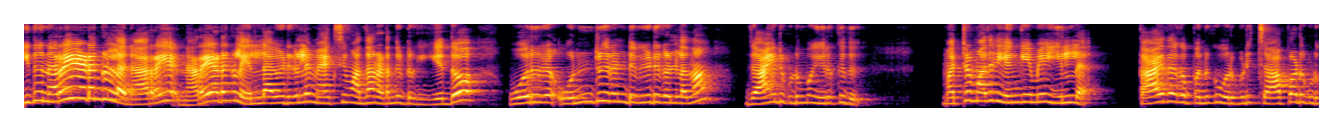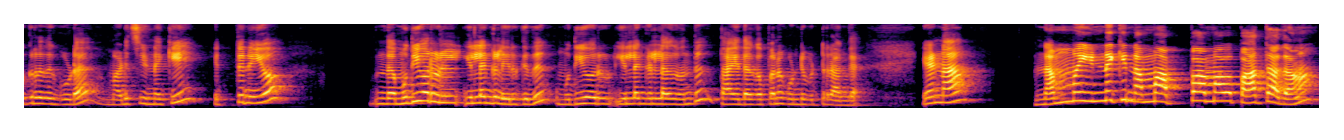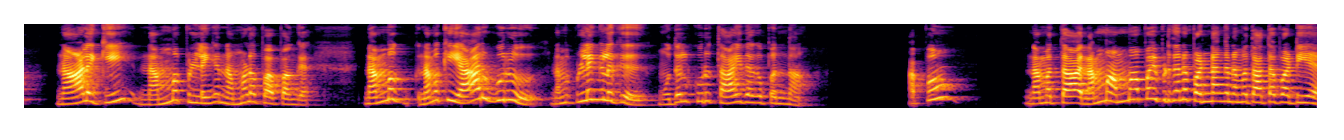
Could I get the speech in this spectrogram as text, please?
இது நிறைய இடங்களில் நிறைய நிறைய இடங்கள்ல எல்லா வீடுகள்லையும் மேக்சிமம் அதான் நடந்துகிட்டு இருக்கு ஏதோ ஒரு ஒன்று ரெண்டு வீடுகளில் தான் ஜாயிண்ட் குடும்பம் இருக்குது. மற்ற மாதிரி எங்கேயுமே இல்லை. தாய் தகப்பனுக்கு ஒருபடி சாப்பாடு கொடுக்கறது கூட மடித்து இன்னைக்கு எத்தனையோ இந்த முதியோர் இல்- இல்லங்கள் இருக்குது. முதியோர் இல்லங்களில் வந்து தாய் தகப்பனை கொண்டு விட்டுறாங்க. ஏன்னா நம்ம இன்னைக்கு நம்ம அப்பா அம்மாவை பார்த்தாதான் நாளைக்கு நம்ம பிள்ளைங்க நம்மளை பார்ப்பாங்க. நம்ம நமக்கு யார் குரு? நம்ம பிள்ளைங்களுக்கு முதல் குரு தாய் தகப்பன் தான். அப்போ நம்ம தா நம்ம அம்மா அப்பா இப்படி தானே பண்ணாங்க நம்ம தாத்தா பாட்டியை?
